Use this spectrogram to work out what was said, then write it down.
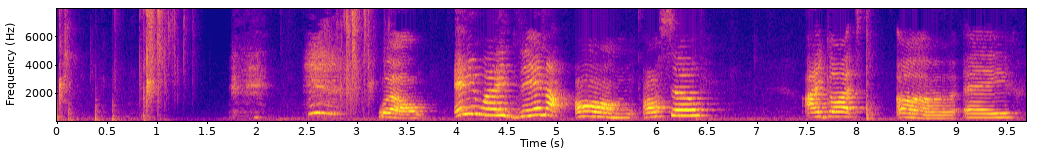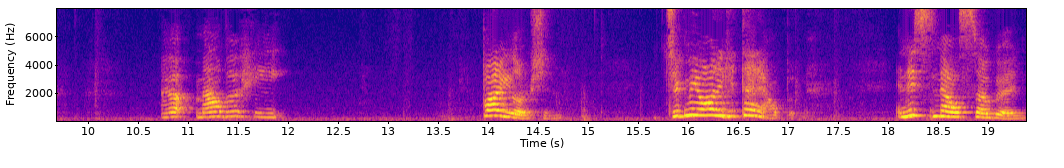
well, anyway, then um also I got uh a I got Malibu Heat body lotion. It took me a while to get that out, but and it smells so good.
